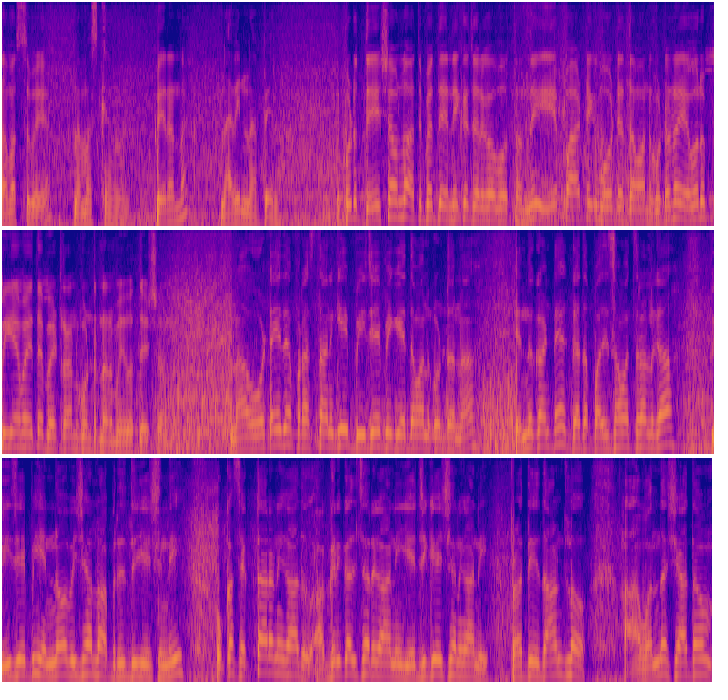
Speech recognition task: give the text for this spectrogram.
నమస్తే భయ్య. నమస్కారం. పేరన్నా? నవీన్ నా పేరు. ఇప్పుడు దేశంలో అతిపెద్ద ఎన్నిక జరగబోతుంది. ఏ పార్టీకి ఓటేద్దాం అనుకుంటున్నారు? ఎవరు పీఎం అయితే బెటర్ అనుకుంటున్నారు మీ ఉద్దేశంలో? నా ఓటైతే ప్రస్తుతానికి బీజేపీకి వేద్దాం అనుకుంటున్నా. ఎందుకంటే గత పది సంవత్సరాలుగా బీజేపీ ఎన్నో విషయాల్లో అభివృద్ధి చేసింది. ఒక సెక్టార్ అని కాదు అగ్రికల్చర్ కానీ ఎడ్యుకేషన్ కానీ ప్రతి దాంట్లో వంద శాతం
